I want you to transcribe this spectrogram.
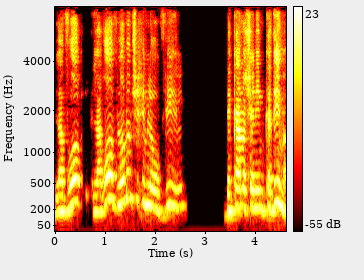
לבוא, לרוב לא ממשיכים להוביל בכמה שנים קדימה.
